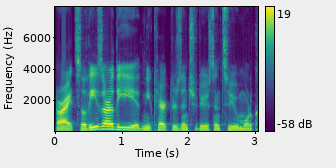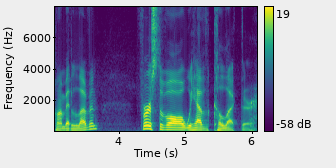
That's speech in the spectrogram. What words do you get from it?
All right, so these are the new characters introduced into Mortal Kombat 11. First of all, we have Collector,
